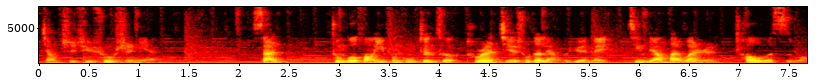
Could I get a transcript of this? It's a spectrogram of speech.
将持续数十年；三、中国防疫风控政策突然结束的两个月内，近两百万人超额死亡。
